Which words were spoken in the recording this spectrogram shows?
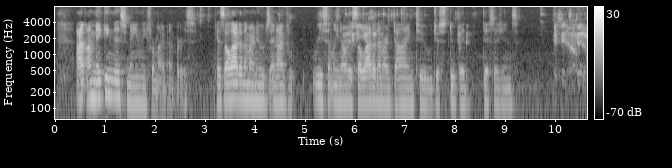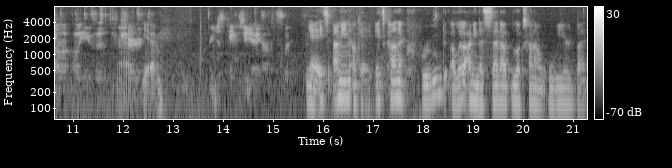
I, I'm making this mainly for my members because a lot of them are noobs, and I've recently noticed a lot of them are dying to just stupid decisions. If it's Yeah. good, I'll, I'll use it for Uh, sure. yeah, You just ping GA, honestly. yeah. It's. I mean, okay. It's kind of crude a little. I mean, the setup looks kind of weird, but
